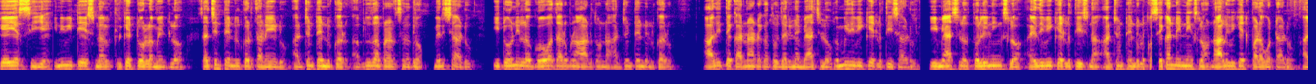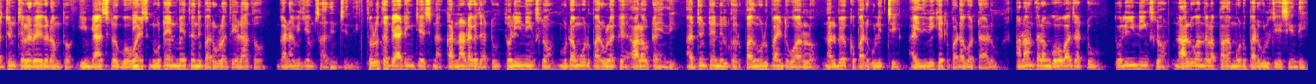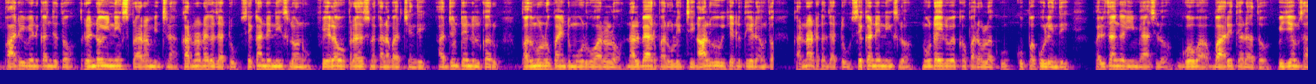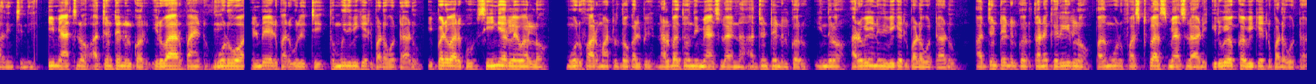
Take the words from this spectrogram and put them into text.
కేఎస్సీఏ invitational cricket టోర్నమెంట్లో సచిన్ టెండూల్కర్ తనయుడు అర్జున్ టెండూల్కర్ అద్భుత ప్రదర్శనతో మెరిశాడు. ఈ టోర్నీలో గోవా తరపున ఆడుతున్న అర్జున్ టెండూల్కర్ ఆదిత్య కర్ణాటకతో జరిగిన మ్యాచ్లో తొమ్మిది వికెట్లు తీశాడు. ఈ మ్యాచ్లో తొలి ఇన్నింగ్స్లో ఐదు వికెట్లు తీసిన అర్జున్ టెండూల్కర్ సెకండ్ ఇన్నింగ్స్లో నాలుగు వికెట్ పడగొట్టాడు. అర్జున్ చెలరేగడంతో ఈ మ్యాచ్లో గోవా నూట ఎనభై తొమ్మిది పరుగుల తేడాతో ఘన విజయం సాధించింది. తొలుత బ్యాటింగ్ చేసిన కర్ణాటక జట్టు తొలి ఇన్నింగ్స్లో నూట మూడు పరుగులకే ఆలౌట్ అయింది. అర్జున్ టెండూల్కర్ పదమూడు పాయింట్ ఓవర్లో నలభై ఒక్క పరుగులు ఇచ్చి ఐదు వికెట్లు పడగొట్టాడు. అనంతరం గోవా జట్టు తొలి ఇన్నింగ్స్లో నాలుగు వందల పదమూడు పరుగులు చేసింది. భారీ వెనుకంజతో రెండో ఇన్నింగ్స్ ప్రారంభించిన కర్ణాటక జట్టు సెకండ్ ఇన్నింగ్స్లోనూ పేలవ ప్రదర్శన కనబరిచింది. అర్జున్ టెండూల్కర్ పదమూడు పాయింట్ మూడు ఓవర్లలో నలభై ఆరు పరుగులు ఇచ్చి నాలుగు వికెట్లు తీయడంతో కర్ణాటక జట్టు సెకండ్ ఇన్నింగ్స్లో నూట ఇరవై ఒక్క పరుగులకు కుప్పకూలింది. ఫలితంగా ఈ మ్యాచ్లో గోవా భారీ తేడాతో విజయం సాధించింది. ఈ మ్యాచ్లో అర్జున్ టెండూల్కర్ ఇరవై ఆరు పాయింట్ మూడు ఎనభై ఏడు పరుగులు ఇచ్చి తొమ్మిది వికెట్లు పడగొట్టాడు. ఇప్పటి వరకు సీనియర్ లెవెల్లో మూడు ఫార్మాట్లతో కలిపి నలభై తొమ్మిది మ్యాచ్లు అయిన అర్జున్ టెండూల్కర్ ఇందులో అరవై ఎనిమిది వికెట్లు పడగొట్టాడు. అర్జున్ టెండూల్కర్ తన కెరీర్లో పదమూడు ఫస్ట్ క్లాస్ మ్యాచ్లు ఆడి ఇరవై ఒక్క వికెట్లు పడగొట్టాడు.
